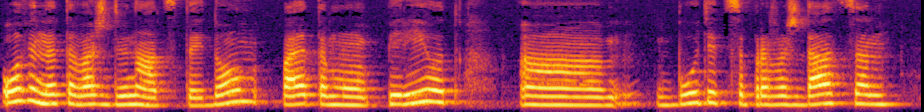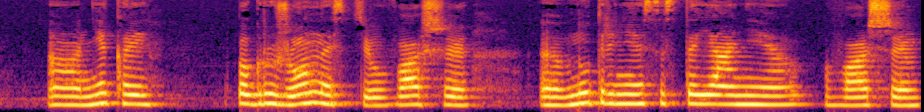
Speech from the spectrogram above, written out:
Овен — это ваш 12 дом, поэтому период а, будет сопровождаться а, некой погруженностью в ваше э, внутреннее состояние, в ваши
